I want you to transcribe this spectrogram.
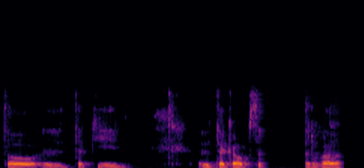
to taki, taka obserwacja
